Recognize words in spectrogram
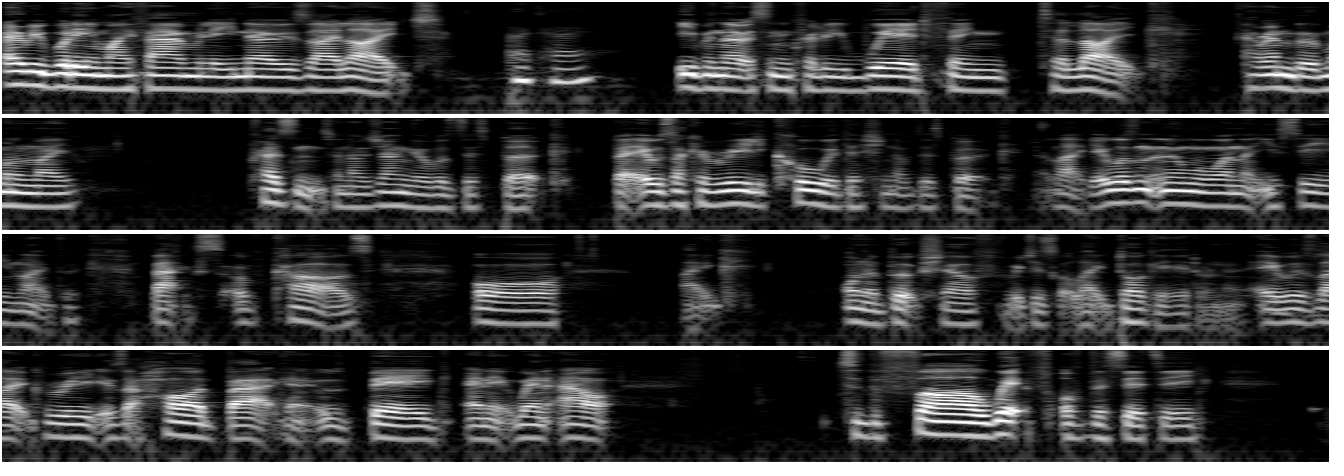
everybody in my family knows I liked, Okay. even though it's an incredibly weird thing to like. I remember one of my presents when I was younger was this book, but it was like a really cool edition of this book. Like it wasn't the normal one that you see in like the backs of cars or like on a bookshelf which has got like dog eared on it. It was like really, it was a hard back and it was big and it went out to the far width of the city.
